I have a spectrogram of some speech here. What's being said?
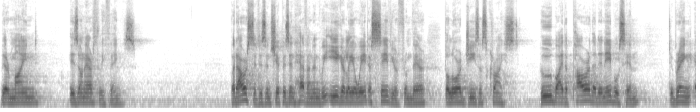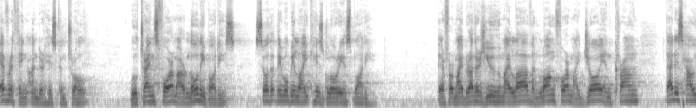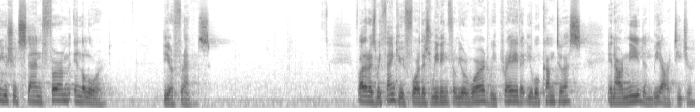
Their mind is on earthly things. But our citizenship is in heaven, and we eagerly await a Savior from there, the Lord Jesus Christ, who, by the power that enables him to bring everything under his control, will transform our lowly bodies so that they will be like his glorious body. Therefore, my brothers, you whom I love and long for, my joy and crown, that is how you should stand firm in the Lord, dear friends. Father, as we thank you for this reading from your word, we pray that you will come to us in our need and be our teacher.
